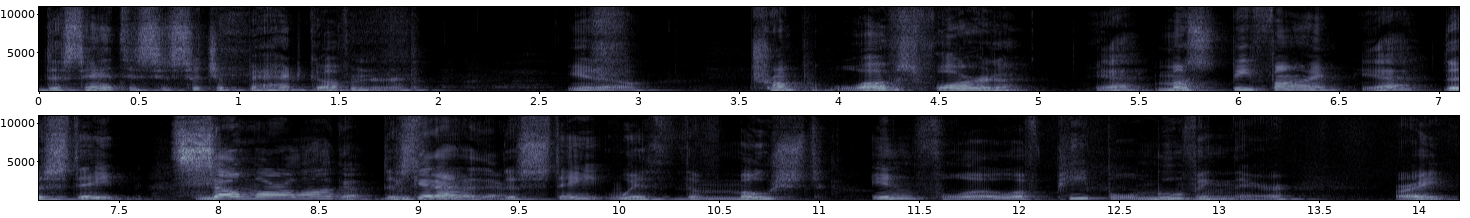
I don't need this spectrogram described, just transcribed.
desantis is such a bad governor you know trump loves florida Yeah, must be fine yeah. the state Sell Mar-a-Lago the and get out of there. The state with the most inflow of people moving there, right?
